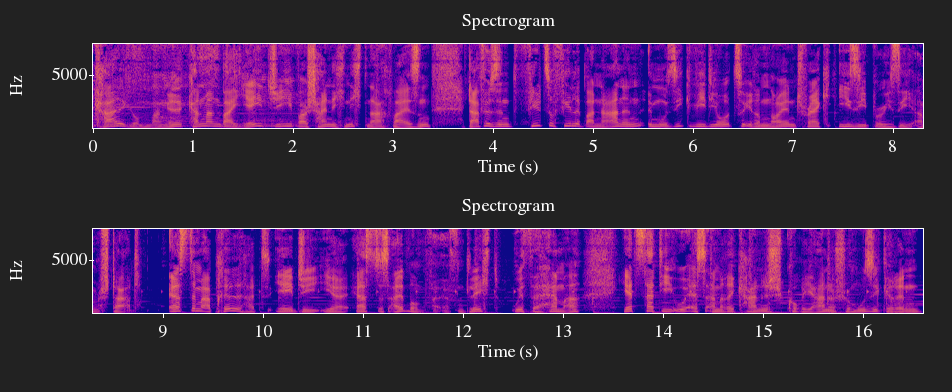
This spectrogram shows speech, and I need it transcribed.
Kaliummangel kann man bei Yeji wahrscheinlich nicht nachweisen. Dafür sind viel zu viele Bananen im Musikvideo zu ihrem neuen Track Easy Breezy am Start. Erst im April hat Yeji ihr erstes Album veröffentlicht, With a Hammer. Jetzt hat die US-amerikanisch-koreanische Musikerin,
